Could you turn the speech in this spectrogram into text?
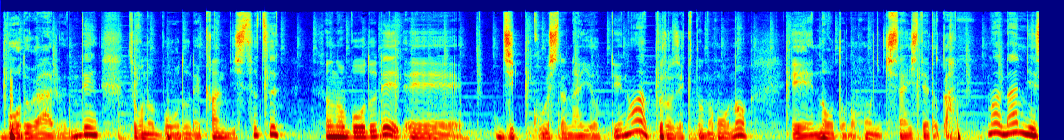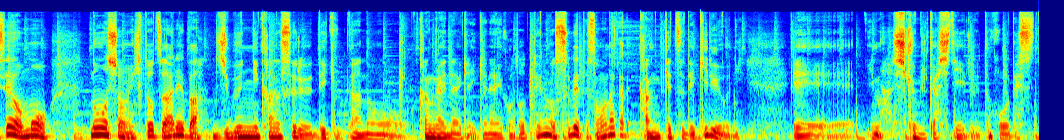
ー、ボードがあるんでそこのボードで管理しつつそのボードで、えー、実行した内容っていうのはプロジェクトの方の、えー、ノートの方に記載してとかまあ何にせよもう Notion 一つあれば自分に関するできあの考えなきゃいけないことっていうのを全てその中で完結できるように、えー、今仕組み化しているところです。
